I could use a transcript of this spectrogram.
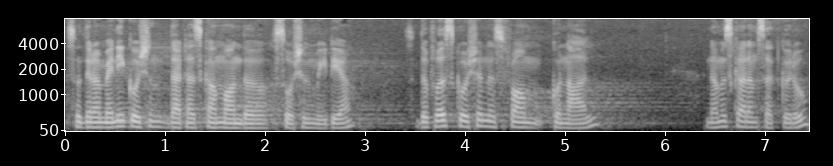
So there are many questions that has come on the social media. So the first question is from Kunal. Namaskaram Sadhguru.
